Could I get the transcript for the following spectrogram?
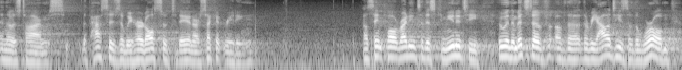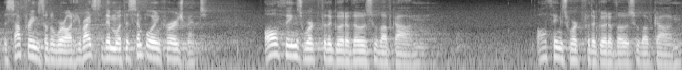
in those times the passage that we heard also today in our second reading. How St. Paul, writing to this community who, in the midst of, of the, the realities of the world, the sufferings of the world, he writes to them with a simple encouragement All things work for the good of those who love God. All things work for the good of those who love God.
